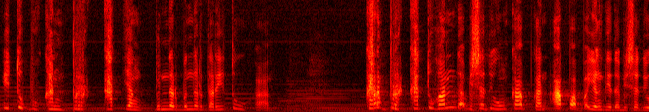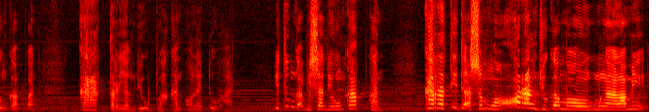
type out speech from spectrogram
itu bukan berkat yang benar-benar dari Tuhan. Karena berkat Tuhan tidak bisa diungkapkan. Apa-apa yang tidak bisa diungkapkan? Karakter yang diubahkan oleh Tuhan. Itu nggak bisa diungkapkan. Karena tidak semua orang juga mau mengalami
